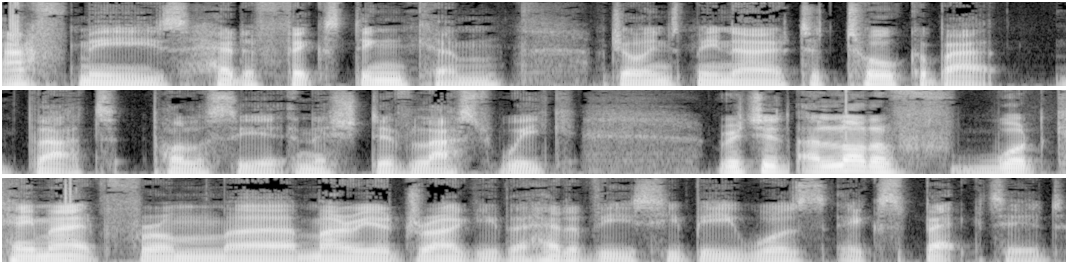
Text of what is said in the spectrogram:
AFME's head of fixed income, joins me now to talk about that policy initiative last week. Richard, a lot of what came out from uh, Mario Draghi, the head of the ECB, was expected,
